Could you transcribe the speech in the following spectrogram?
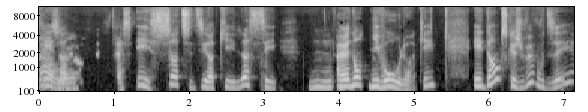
ah résonance de stress. Et ça, tu dis, OK, là, c'est un autre niveau, là, OK? Et donc, ce que je veux vous dire,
